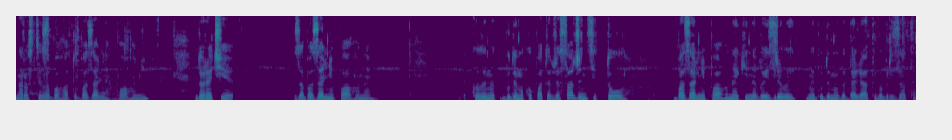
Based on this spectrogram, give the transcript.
наростила багато базальних пагонів. До речі, за базальні пагони, коли ми будемо копати вже саджанці, то базальні пагони, які не визріли, ми будемо видаляти, обрізати.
